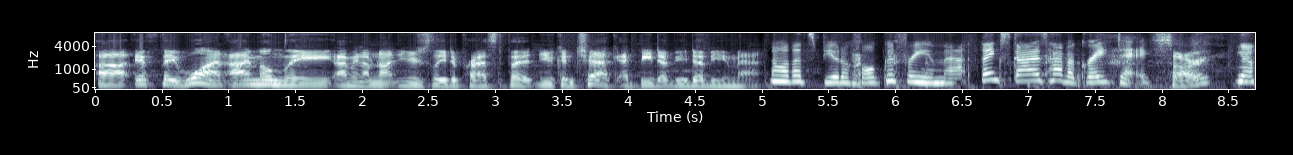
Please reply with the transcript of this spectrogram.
Uh, if they want, I'm only, I mean, I'm not usually depressed, but you can check at BWW Matt. Oh, that's beautiful. Good for you, Matt. Thanks, guys. Have a great day. Sorry? No.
